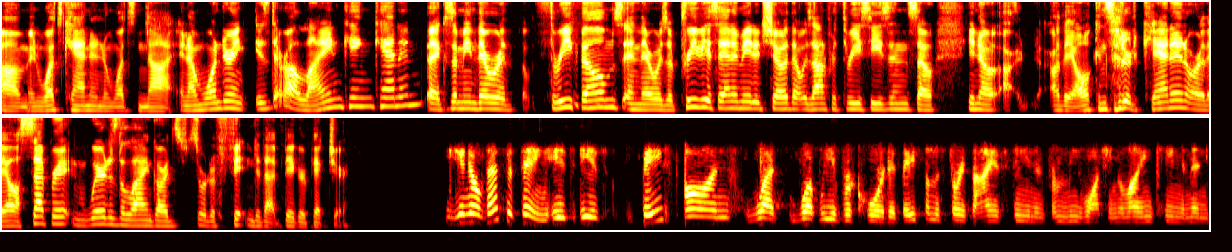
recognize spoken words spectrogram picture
um, and what's canon and what's not. And I'm wondering, is there a Lion King canon? Because I mean, there were three films, and there was a previous animated show that was on for three seasons. So you know, are, are they all considered canon, or are they all separate? And where does the Lion Guards sort of fit into that bigger picture? You know, that's the thing. Is is based on what what we have recorded, based on the stories that I have seen, and from me watching The Lion King, and then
